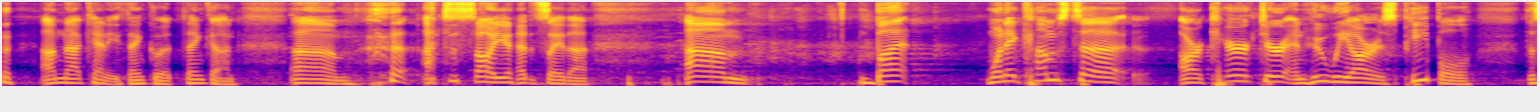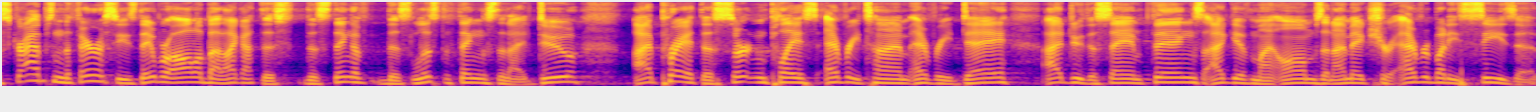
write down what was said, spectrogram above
I'm not Kenny, thank God. Thank God. Um, I just saw you had to say that. Um, but when it comes to our character and who we are as people, the scribes and the Pharisees, they were all about, I got this, this thing of this list of things that I do. I pray at this certain place every time, every day. I do the same things. I give my alms and I make sure everybody sees it.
